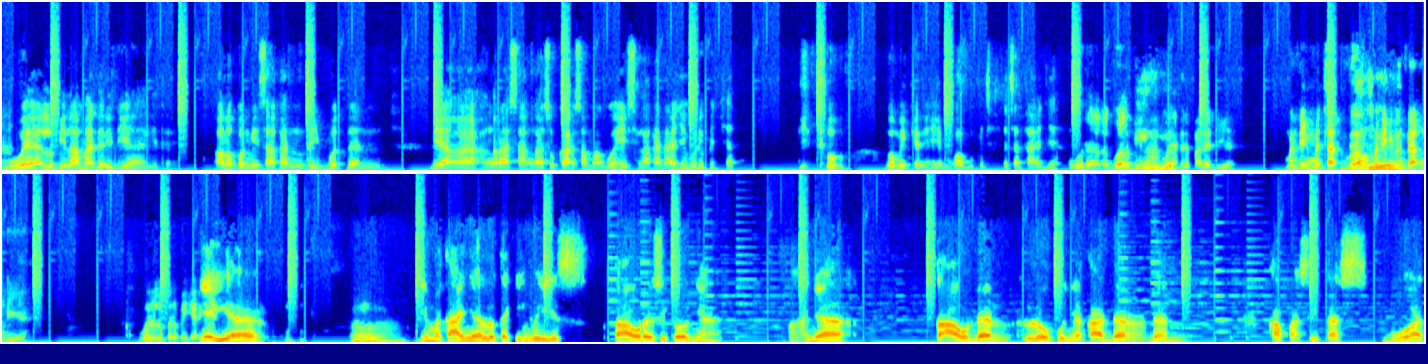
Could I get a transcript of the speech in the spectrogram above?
gue lebih lama dari dia gitu. Kalaupun misalkan ribut dan dia nggak ngerasa nggak suka sama gue, ya silakan aja gue dipecat. Gitu. Gue mikirnya ya mau gue pecat pecat aja. Gue udah gue lebih lama Iya. daripada dia. Mending mencat gue, Ya, mending iya. nendang dia. Gue dulu berpikir ya gitu. iya hmm, ya makanya lu taking risk tahu resikonya makanya tahu dan lu punya kadar dan kapasitas buat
